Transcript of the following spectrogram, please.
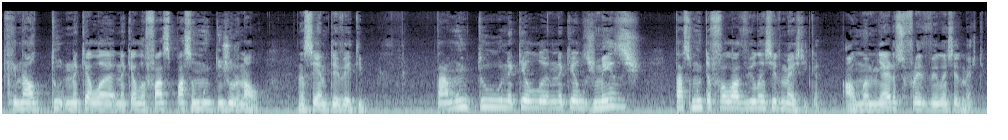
que na altura, naquela, naquela fase passam muito no jornal, na CMTV. Tipo, está muito naquele, naqueles meses, está-se muito a falar de violência doméstica. Há uma mulher a sofrer de violência doméstica.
